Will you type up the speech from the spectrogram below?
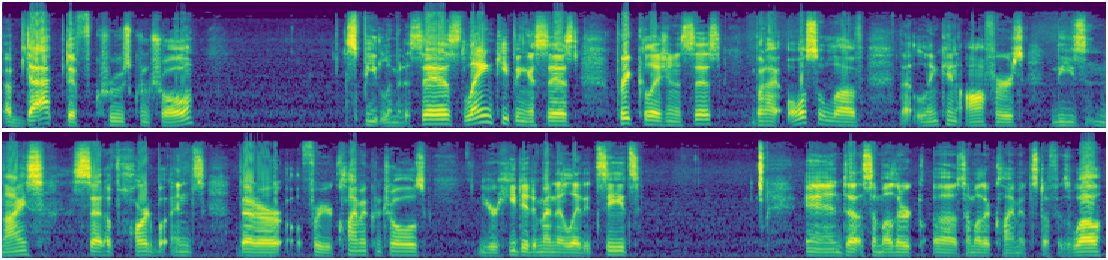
adaptive cruise control, speed limit assist, lane keeping assist, pre-collision assist, but I also love that Lincoln offers these nice set of hard buttons that are for your climate controls, your heated and ventilated seats, and uh, some other uh, some other climate stuff as well.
